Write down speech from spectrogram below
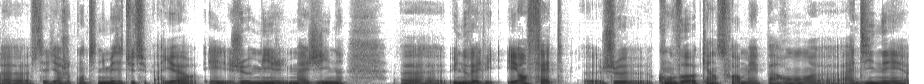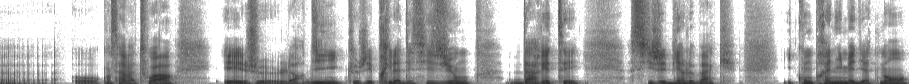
euh, c'est-à-dire je continue mes études supérieures et je m'imagine euh, une nouvelle vie. Et en fait, euh, je convoque un soir mes parents à dîner au conservatoire et je leur dis que j'ai pris la décision d'arrêter si j'ai bien le bac. Ils comprennent immédiatement.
